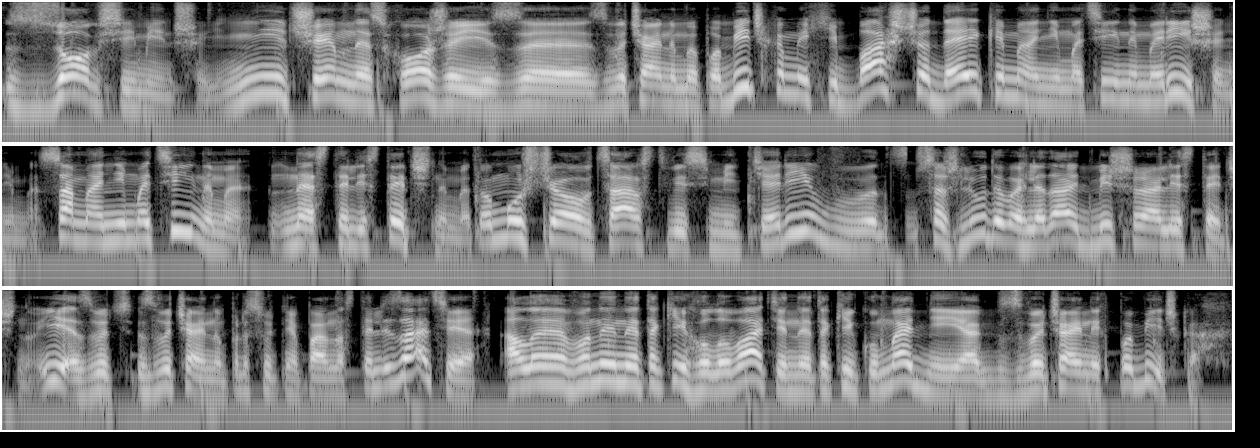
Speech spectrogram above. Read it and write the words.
Зовсім інший, нічим не схожий з е, звичайними побічками, хіба що деякими анімаційними рішеннями, саме анімаційними, не стилістичними, тому що в царстві сміттярів все ж люди виглядають більш реалістично. Є звич- звичайно присутня певна стилізація, але вони не такі головаті, не такі кумедні, як в звичайних побічках.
